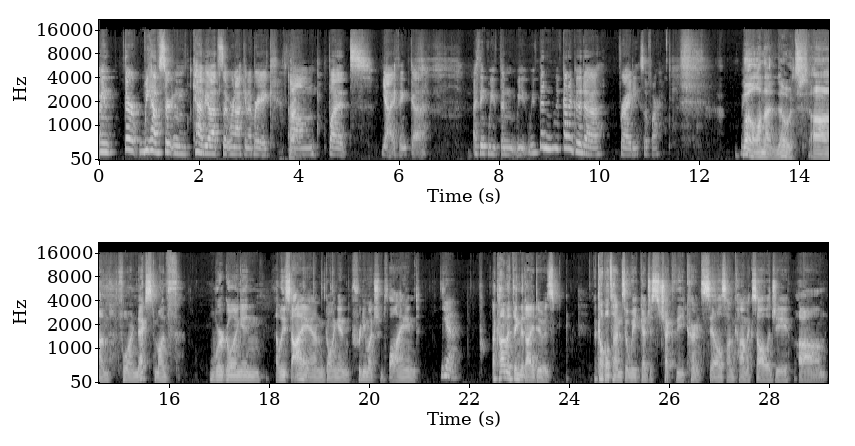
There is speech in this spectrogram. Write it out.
mean, there we have certain caveats that we're not going to break. Right. Um but yeah, I think uh I think we've been we we've been we've got a good uh variety so far. Well, on that note, um, for next month, we're going in. At least I am going in pretty much blind. Yeah. A common thing that I do is a couple times a week I just check the current sales on Comixology. Um,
